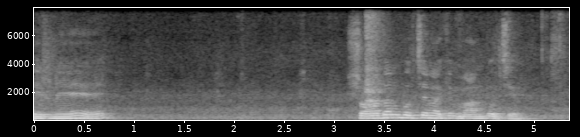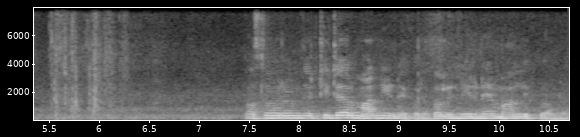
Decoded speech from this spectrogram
নির্ণয়ে সমাধান বলছে নাকি মান বলছে? পাঁচ নম্বর যে টিটার মান নির্ণয় করে, তাহলে নির্ণয়ে মান লিখব আমরা।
